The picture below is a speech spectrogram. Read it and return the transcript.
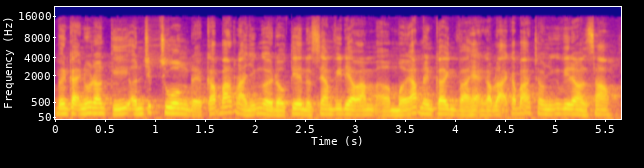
Bên cạnh nút đăng ký, ấn chiếc chuông để các bác là những người đầu tiên được xem video em ờ, mới up lên kênh. Và hẹn gặp lại các bác trong những video lần sau.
